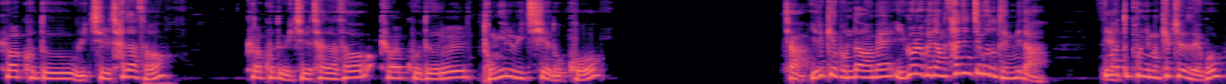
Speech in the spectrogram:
QR코드 위치를 찾아서, QR코드 위치를 찾아서 QR코드를 동일 위치에 놓고, 자, 이렇게 본 다음에 이거를 그냥 사진 찍어도 됩니다. 스마트폰이면 캡처도 되고,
